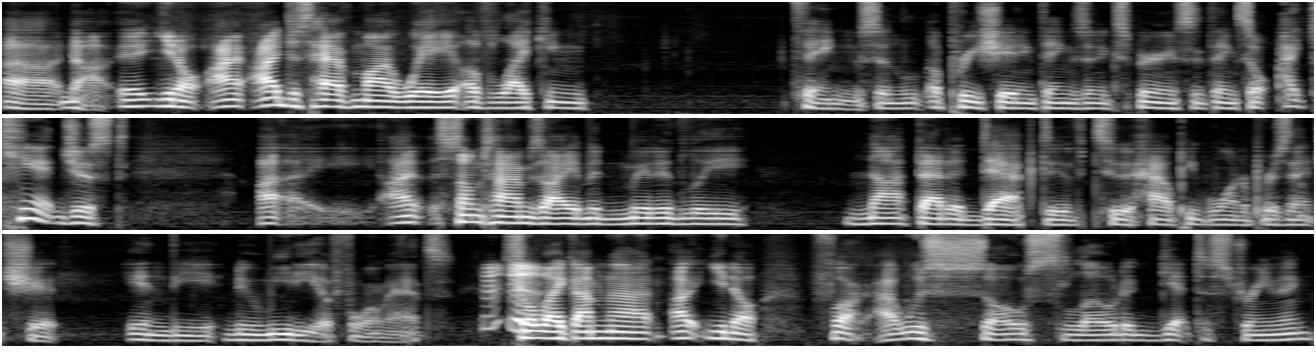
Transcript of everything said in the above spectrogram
uh, no, eh, you know, I, I just have my way of liking things and appreciating things and experiencing things. So I can't just, I, I sometimes I am admittedly not that adaptive to how people want to present shit in the new media formats. So like I'm not, uh, you know, fuck. I was so slow to get to streaming.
